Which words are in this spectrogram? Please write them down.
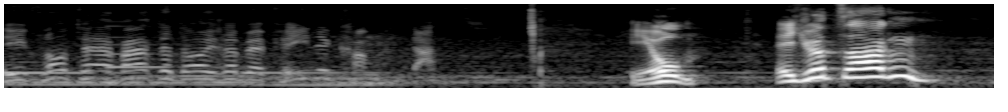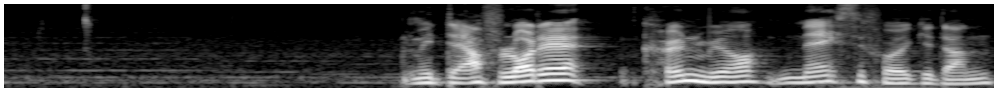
Die Flotte erwartet eure Befehle, Kommandant. Jo. Ich würde sagen, mit der Flotte können wir nächste Folge dann.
